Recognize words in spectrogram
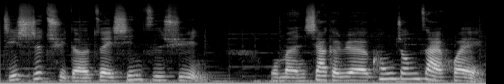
及时取得最新资讯。我们下个月空中再会。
